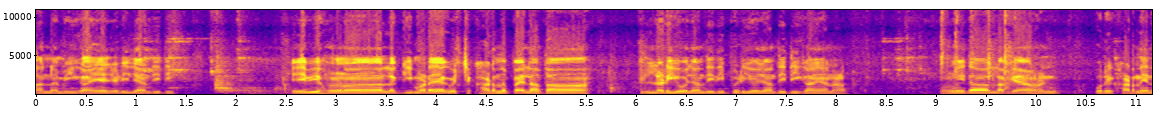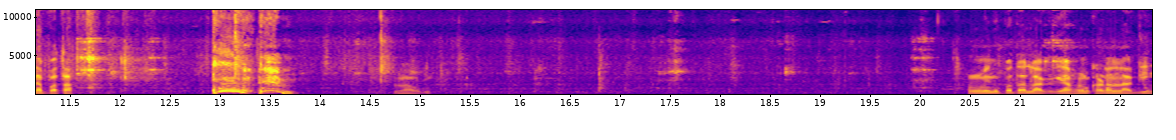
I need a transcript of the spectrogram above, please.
ਆ ਨਵੀਂ ਗਾਂ ਆ ਜਿਹੜੀ ਲਿਆਂਦੀ ਦੀ। ਇਹ ਵੀ ਹੁਣ ਲੱਗੀ ਮੜਾ ਜਿਹਾ ਵਿੱਚ ਖੜਨ, ਪਹਿਲਾਂ ਤਾਂ ਲੜੀ ਹੋ ਜਾਂਦੀ ਦੀ, ਭਿੜੀ ਹੋ ਜਾਂਦੀ ਦੀ ਗਾਇਆਂ ਨਾਲ। ਹੁਣ ਇਹਦਾ ਲੱਗਿਆ, ਹੁਣ ਉਰੇ ਖੜਨੇ ਦਾ ਪਤਾ। ਲਓ ਜੀ। ਹੁਣ ਇਹਨੂੰ ਪਤਾ ਲੱਗ ਗਿਆ, ਹੁਣ ਖੜਨ ਲੱਗ ਗਈ।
